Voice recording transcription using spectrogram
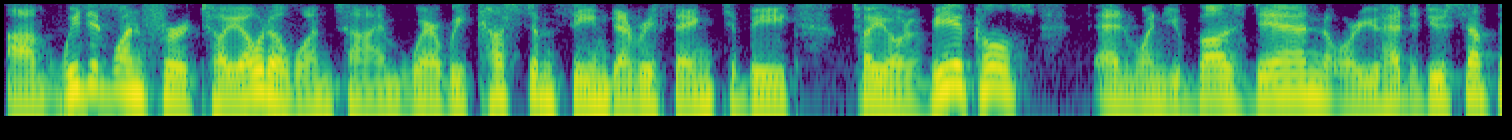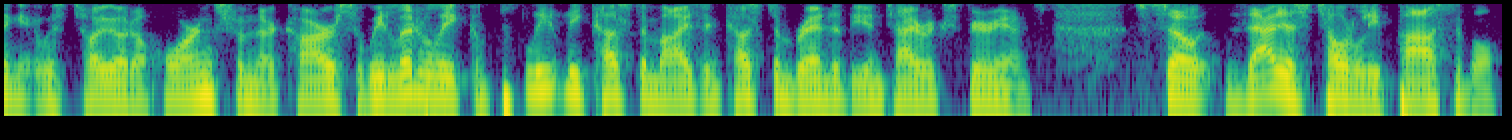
Um, we did one for Toyota one time where we custom themed everything to be Toyota vehicles. And when you buzzed in or you had to do something, it was Toyota horns from their car. So we literally completely customized and custom branded the entire experience. So that is totally possible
